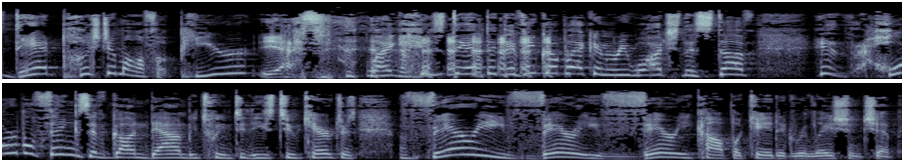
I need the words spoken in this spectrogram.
dad pushed him off a pier. Yes. Like his dad, if you go back and rewatch this stuff, his, horrible things have gone down between to these two characters. Very, very, very complicated relationship.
